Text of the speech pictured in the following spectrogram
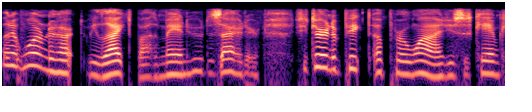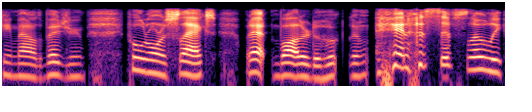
but it warmed her heart to be liked by the man who desired her. She turned and picked up her wine just as Cam came out of the bedroom. Pulled on his slacks, but hadn't bothered to hook them, and sipped slowly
